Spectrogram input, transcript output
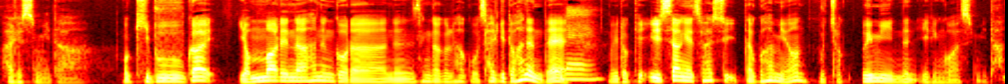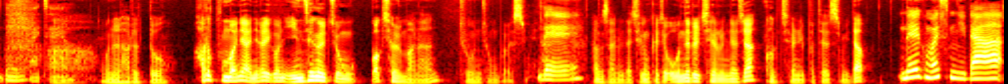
알겠습니다. 뭐 기부가 연말에나 하는 거라는 생각을 하고 살기도 하는데 네. 뭐 이렇게 일상에서 할 수 있다고 하면 무척 의미 있는 일인 것 같습니다. 네, 맞아요. 아, 오늘 하루 또 하루뿐만이 아니라 이건 인생을 좀 꽉 채울 만한 좋은 정보였습니다. 네. 감사합니다. 지금까지 오늘을 채우는 여자 곽지연 리포터였습니다. 네, 고맙습니다.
